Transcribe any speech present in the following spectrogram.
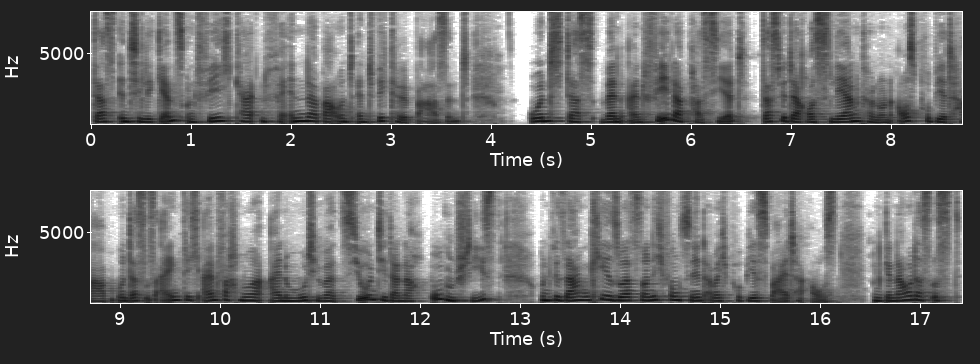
dass Intelligenz und Fähigkeiten veränderbar und entwickelbar sind und dass, wenn ein Fehler passiert, dass wir daraus lernen können und ausprobiert haben. Und das ist eigentlich einfach nur eine Motivation, die dann nach oben schießt. Und wir sagen, okay, so hat es noch nicht funktioniert, aber ich probiere es weiter aus. Und genau das ist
